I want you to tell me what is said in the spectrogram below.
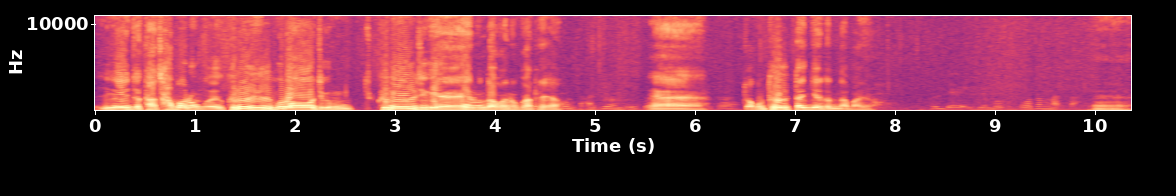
이게 이제 다 잡아놓은 거예요. 그늘 일부러 지금 그늘지게 해놓는다고 해놓은 것 같아요. 예. 조금 덜 당겨졌나 봐요. 근데 이게 뭐 고장났다. 예.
